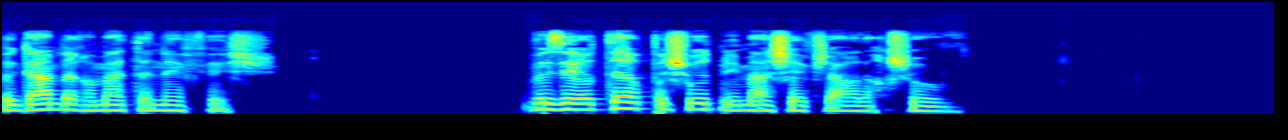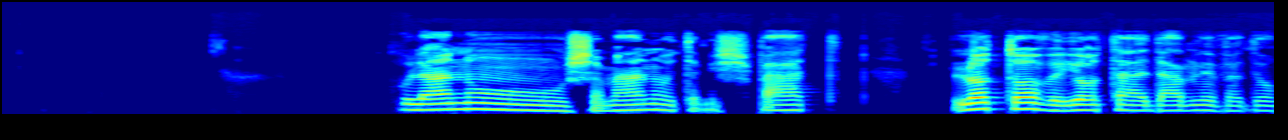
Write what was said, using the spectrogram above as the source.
וגם ברמת הנפש. וזה יותר פשוט ממה שאפשר לחשוב. כולנו שמענו את המשפט, לא טוב היות האדם לבדו.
